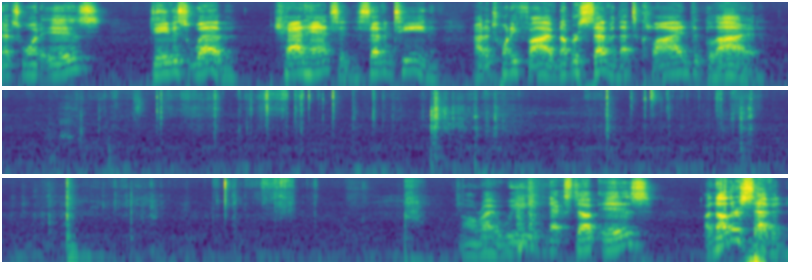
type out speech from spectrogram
Next one is Davis Webb, Chad Hansen, 17 out of 25. Number 7, that's Clyde the Glide. All right, we next up is another 7.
